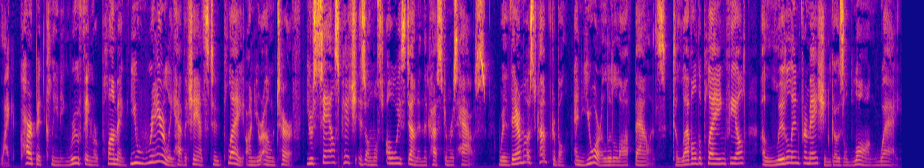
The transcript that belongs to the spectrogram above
like carpet cleaning, roofing, or plumbing, you rarely have a chance to play on your own turf. Your sales pitch is almost always done in the customer's house where they're most comfortable and you're a little off balance. To level the playing field, a little information goes a long way.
